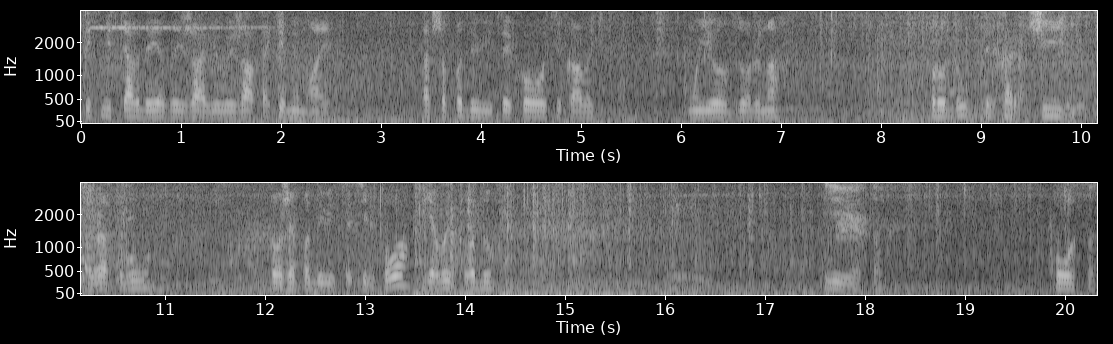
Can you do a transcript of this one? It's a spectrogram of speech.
в тих місцях, де я заїжджав і виїжджав, так і немає. Так що подивіться, кого цікавить мої обзори на продукти, харчі, жратву. Теж подивіться сільпо, я викладу. І это, посад.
